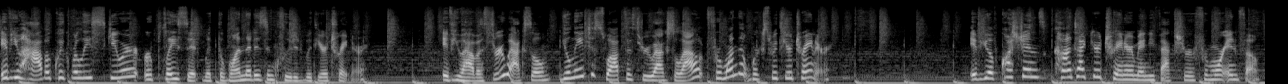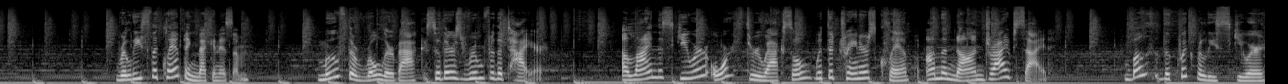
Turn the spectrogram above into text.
If you have a quick release skewer, replace it with the one that is included with your trainer. If you have a through axle, you'll need to swap the through axle out for one that works with your trainer. If you have questions, contact your trainer manufacturer for more info. Release the clamping mechanism. Move the roller back so there's room for the tire. Align the skewer or through axle with the trainer's clamp on the non-drive side. Both the quick release skewer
